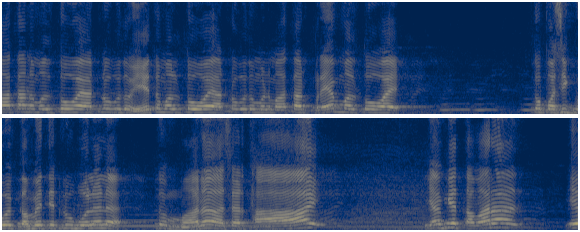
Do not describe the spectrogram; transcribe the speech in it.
માતાને મળતો હોય, આટલો બધો હેત મળતો હોય, આટલો બધો મન માતાને પ્રેમ મળતો હોય, તો પછી કોઈ ગમે તેટલું બોલે ને, તો મને અસર થાય. કેમ કે તમારા એ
